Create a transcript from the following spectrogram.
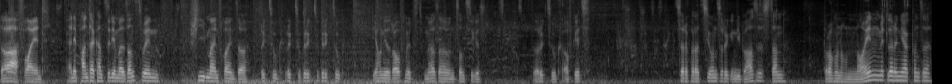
So, Freund. Deine Panther kannst du dir mal sonst wohin schieben, mein Freund. So, Rückzug, Rückzug, Rückzug, Rückzug. Die hauen hier drauf mit Mörser und sonstiges. So, Rückzug, auf geht's zur Reparation zurück in die Basis. Dann brauchen wir noch einen neuen mittleren Jagdpanzer.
